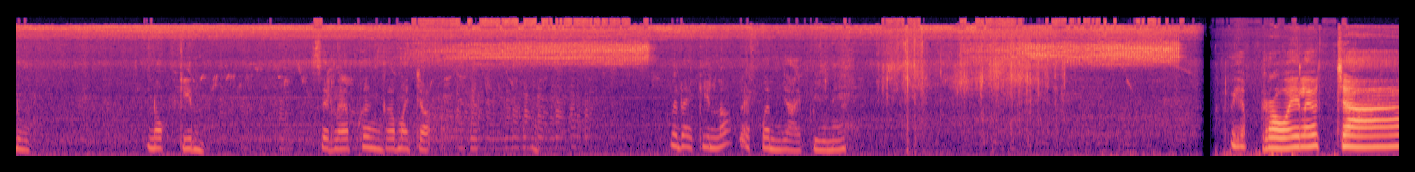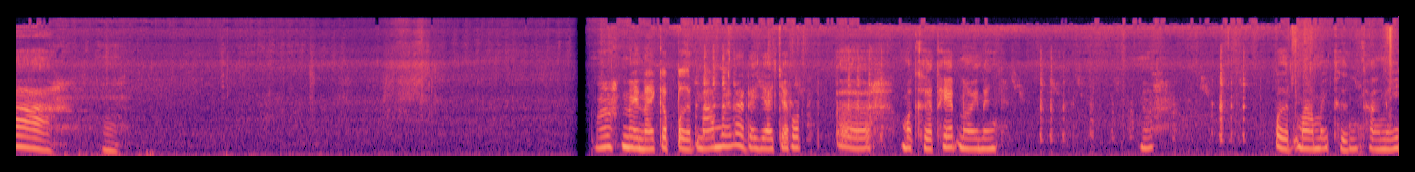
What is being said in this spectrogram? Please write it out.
ดู นกกิน เสร็จแล้วพึ่งก็มาเจาะ ไม่ได้กินแล้วแอปเปิลใหญ่ปีนี้ เรียบร้อยแล้วจ้า มา ไหนๆก็เปิดน้ำไว้แล้วเดี๋ยวยายจะรดเอ่อมะเขือเทศหน่อยหนึงนะเปิดมาไม่ถึงทางนี้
